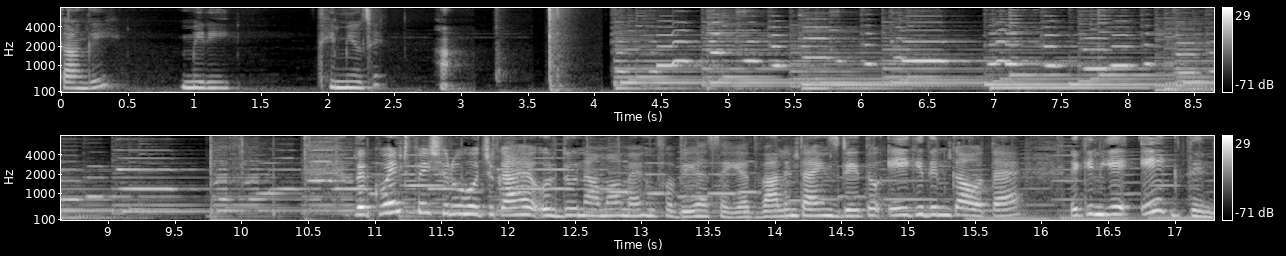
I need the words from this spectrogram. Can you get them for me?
कहाँ गई मेरी थीम म्यूज़िक द क्विंट पे शुरू हो चुका है उर्दू नामा मैं हूँ फबीहा सैयद। वैलेंटाइंस डे तो एक ही दिन का होता है, लेकिन ये एक दिन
